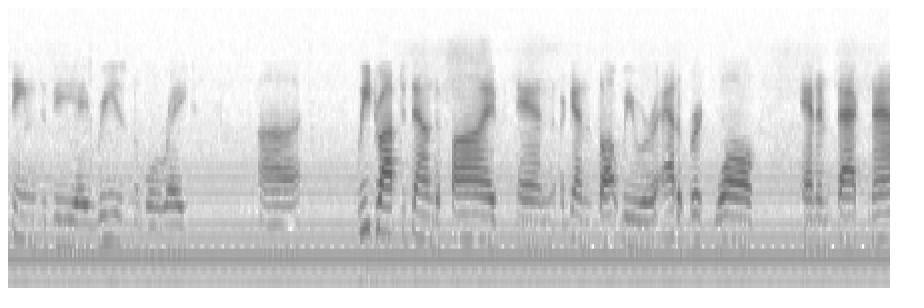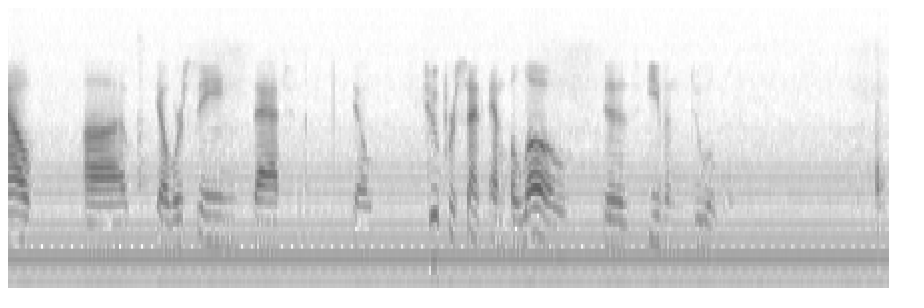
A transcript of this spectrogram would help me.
seemed to be a reasonable rate. Uh, we dropped it down to 5 and again thought we were at a brick wall and in fact now uh, you know, we're seeing that you know, two percent and below is even doable.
